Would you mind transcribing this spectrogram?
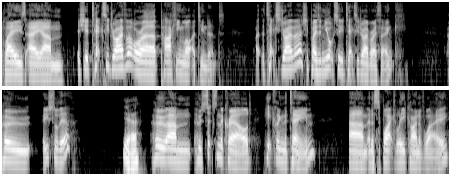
plays a. Um, is she a taxi driver or a parking lot attendant? A taxi driver. She plays a New York City taxi driver, I think. Who are you still there? Yeah. who um, who sits in the crowd heckling the team um, in a Spike Lee kind of way,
